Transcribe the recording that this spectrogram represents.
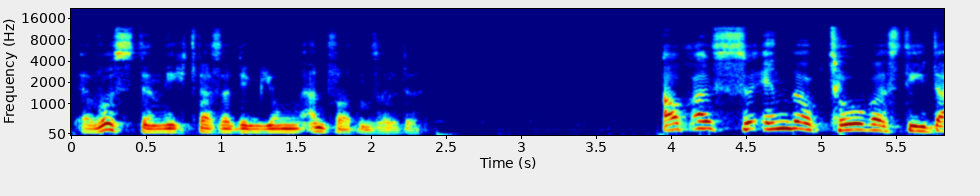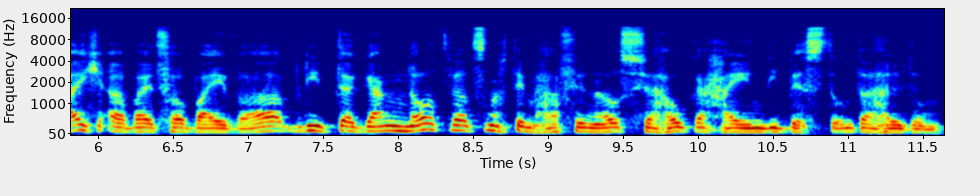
Er wusste nicht, was er dem Jungen antworten sollte. Auch als zu Ende Oktobers die Deicharbeit vorbei war, blieb der Gang nordwärts nach dem Haff hinaus für Hauke Hein die beste Unterhaltung.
